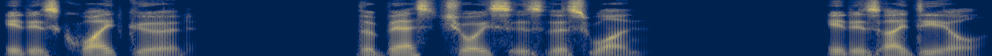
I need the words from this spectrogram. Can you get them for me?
It is quite good. The best choice is this one. It is ideal.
